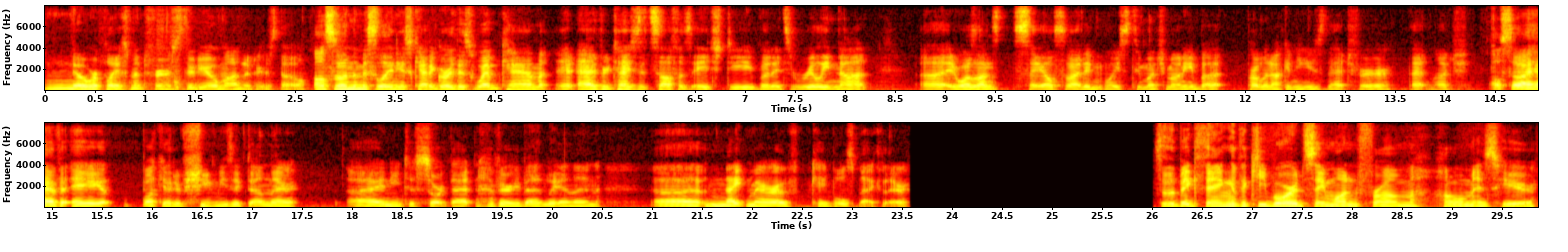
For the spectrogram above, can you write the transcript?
no replacement for studio monitors, though. Also in the miscellaneous category, this webcam, it advertised itself as HD, but it's really not. Uh, it was on sale, so I didn't waste too much money, but probably not going to use that for that much. Also, I have a bucket of sheet music down there. I need to sort that very badly, and then uh, nightmare of cables back there. So the big thing, the keyboard, same one from home is here.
